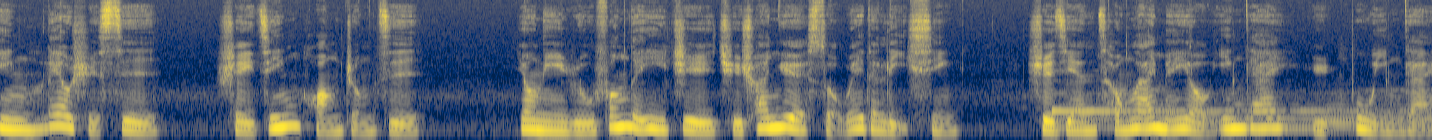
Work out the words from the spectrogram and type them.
King 六十四，水晶黄种子，用你如风的意志去穿越所谓的理性。世间从来没有应该与不应该。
